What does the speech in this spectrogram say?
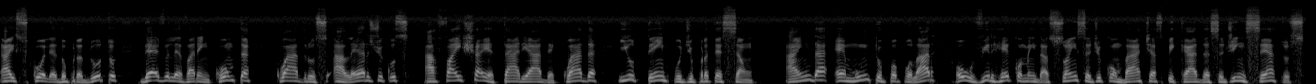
A escolha do produto deve levar em conta quadros alérgicos, a faixa etária adequada e o tempo de proteção ainda é muito popular ouvir recomendações de combate às picadas de insetos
